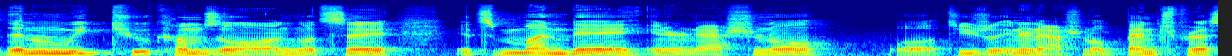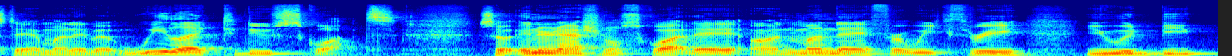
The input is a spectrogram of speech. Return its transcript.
Then when week two comes along, let's say it's Monday, international, well, it's usually international bench press day on Monday, but we like to do squats. So, international squat day on Monday for week three, you would be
